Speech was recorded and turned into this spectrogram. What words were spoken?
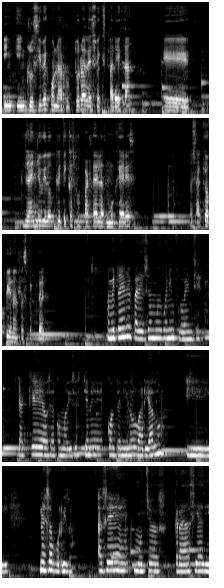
en que inclusive con la ruptura de su expareja eh, le han llovido críticas por parte de las mujeres. O sea, ¿qué opinas respecto a él? A mí también me parece muy buena influencia, ya que, o sea, como dices, tiene contenido variado y no es aburrido. Hace muchas gracias y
